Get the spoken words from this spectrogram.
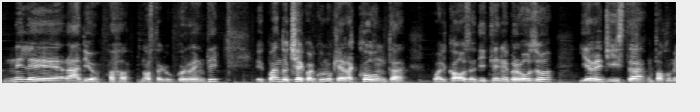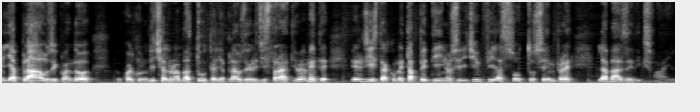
nelle radio oh, nostre concorrenti, eh, quando c'è qualcuno che racconta qualcosa di tenebroso, il regista, un po' come gli applausi quando qualcuno dice una battuta, gli applausi registrati, ovviamente il regista come tappetino si dice infila sotto sempre la base di X-File.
